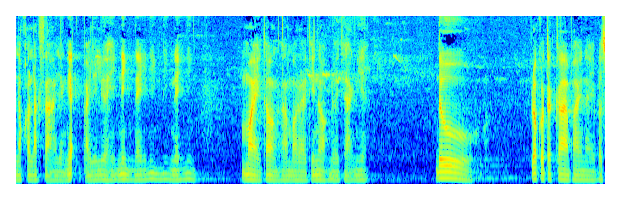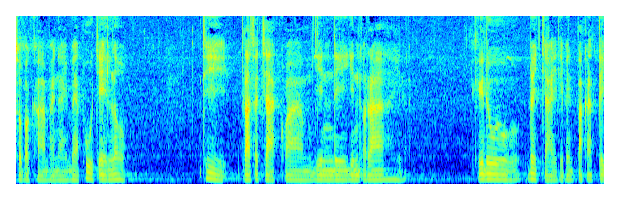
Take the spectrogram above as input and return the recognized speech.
เราก็รักษาอย่างเนี้ยไปเรื่อยๆให้นิ่งในนิ่งนิ่งในนิ่ง ไม่ต้องทำอะไรที่นอกเหนือจากเนี้ยดูปรากฏการณ์ภายในประสบการณ์ภายในแบบผู้เจนโลก ที่ปราศจากความยินดียินร้าย คือดูด้วยใจที่เป็นปกติ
